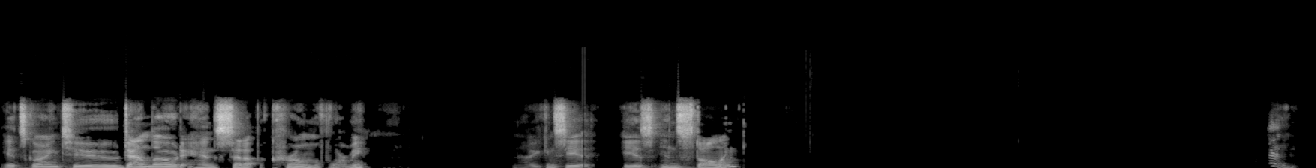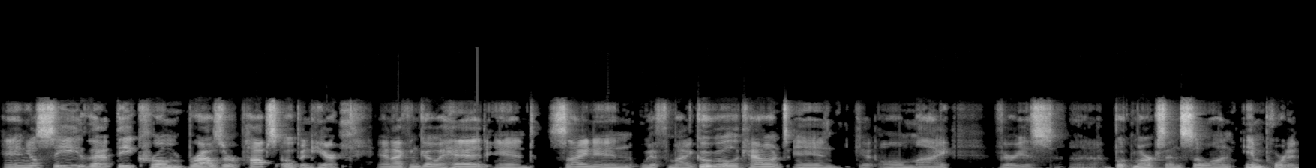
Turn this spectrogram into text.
it's going to download and set up Chrome for me. Now you can see it is installing. And you'll see that the Chrome browser pops open here. And I can go ahead and sign in with my Google account and get all my various uh, bookmarks and so on imported.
